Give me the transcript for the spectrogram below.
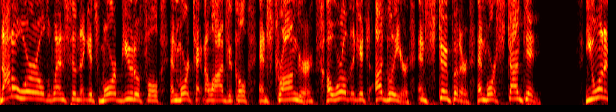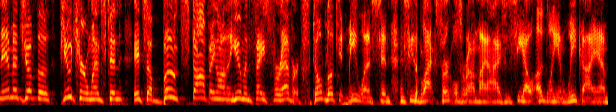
Not a world, Winston, that gets more beautiful and more technological and stronger. A world that gets uglier and stupider and more stunted. You want an image of the future, Winston? It's a boot stomping on a human face forever. Don't look at me, Winston, and see the black circles around my eyes and see how ugly and weak I am,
